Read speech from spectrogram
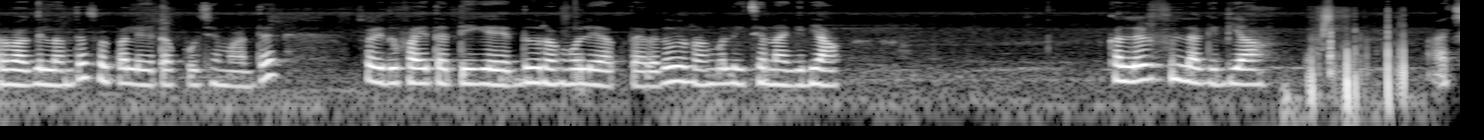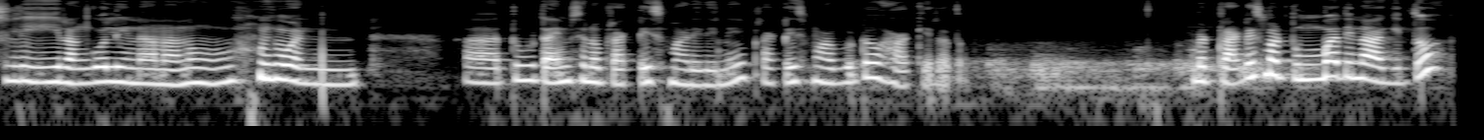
ಪರವಾಗಿಲ್ಲ ಅಂತ ಸ್ವಲ್ಪ ಲೇಟಾಗಿ ಪೂಜೆ ಮಾಡಿದೆ. ಸೊ ಇದು ಫೈವ್ ತರ್ಟಿಗೆ ಎದ್ದು ರಂಗೋಲಿ ಹಾಕ್ತಾ ಇರೋದು. ರಂಗೋಲಿ ಚೆನ್ನಾಗಿದೆಯಾ? ಕಲರ್ಫುಲ್ ಆಗಿದೆಯಾ? ಆ್ಯಕ್ಚುಲಿ ಈ ರಂಗೋಲಿನ ನಾನು ಒನ್ ಟೂ ಟೈಮ್ಸ್ ಏನೋ ಪ್ರಾಕ್ಟೀಸ್ ಮಾಡಿದ್ದೀನಿ ಪ್ರಾಕ್ಟೀಸ್ ಮಾಡಿಬಿಟ್ಟು ಹಾಕಿರೋದು. ಬಟ್ ಪ್ರಾಕ್ಟೀಸ್ ಮಾಡಿ ತುಂಬ ದಿನ ಆಗಿತ್ತು.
